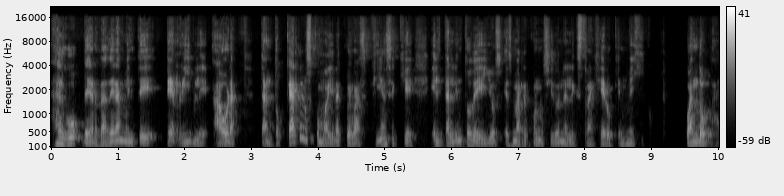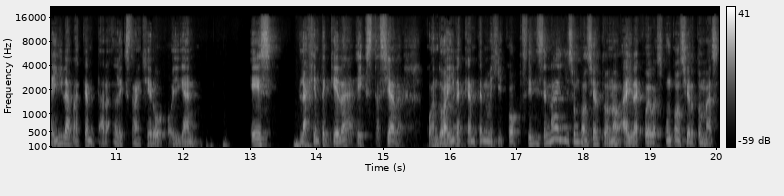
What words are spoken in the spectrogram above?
algo verdaderamente terrible. Ahora, tanto Carlos como Aida Cuevas, fíjense que el talento de ellos es más reconocido en el extranjero que en México. Cuando Aida va a cantar al extranjero, oigan, es la gente queda extasiada. Cuando Aida canta en México, pues sí dicen, ay, es un concierto, ¿no? Aida Cuevas, un concierto más.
